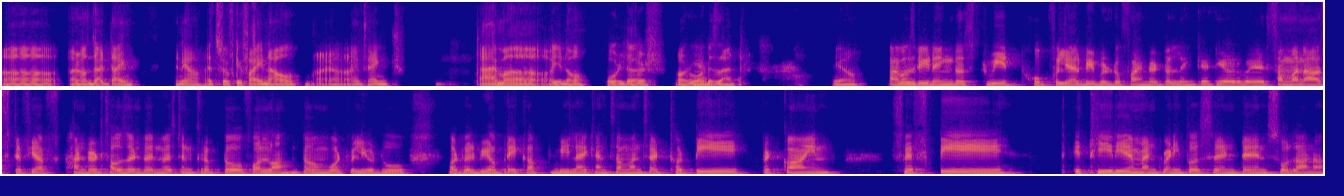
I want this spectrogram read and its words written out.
uh, around that time. And yeah, it's 55 now. I, I think I'm a you know holder or what Yeah. is that? Yeah, I was reading this tweet. Hopefully, I'll be able to find it to link it here. Where someone asked if you have hundred thousand to invest in crypto for long term, what will you do? What will be your breakup be like? And someone said thirty Bitcoin, fifty Ethereum, and twenty percent in Solana.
